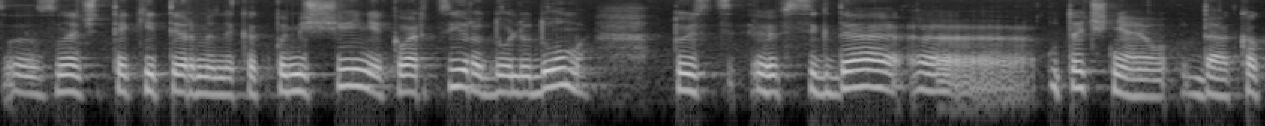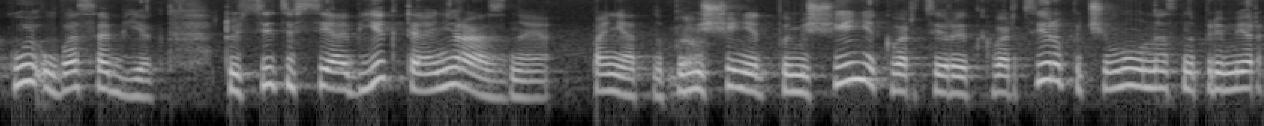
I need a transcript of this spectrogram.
значит, такие термины, как помещение, квартира, доля дома. То есть э, всегда э, уточняю, да, какой у вас объект. То есть эти все объекты, они разные. Понятно. Помещение – это помещение, квартира – это квартира. Почему у нас, например,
